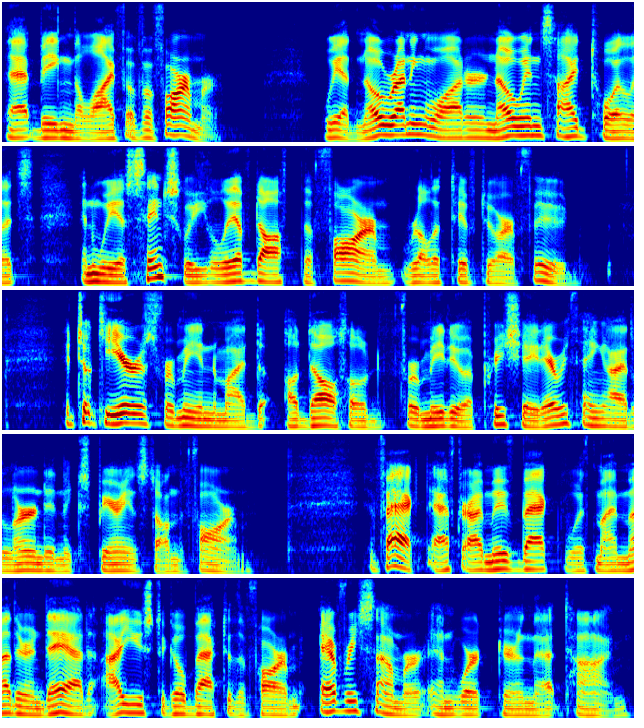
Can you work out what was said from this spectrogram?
that being the life of a farmer. We had no running water, no inside toilets, and we essentially lived off the farm relative to our food. It took years for me into my adulthood for me to appreciate everything I had learned and experienced on the farm. In fact, after I moved back with my mother and dad, I used to go back to the farm every summer and work during that time.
